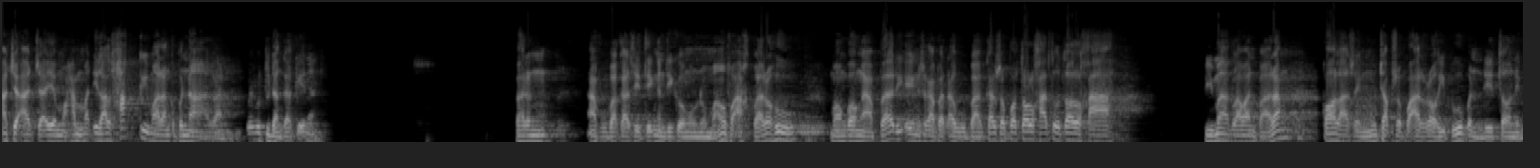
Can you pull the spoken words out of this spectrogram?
aja-aja ya Muhammad ilal haqqi marang kebenaran. Kowe kudu ndanggakenan. Bareng Abu Bakar Siddiq ngendika ngono mau fa akhbarahu mongko ngabari ing sahabat Abu Bakar sapa Talha Talha bima kelawan barang kala sing ngucap sapa ar-rahibu pendeta ning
